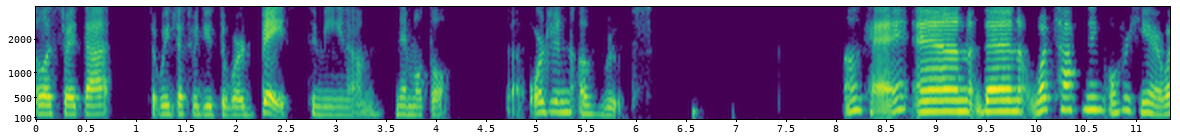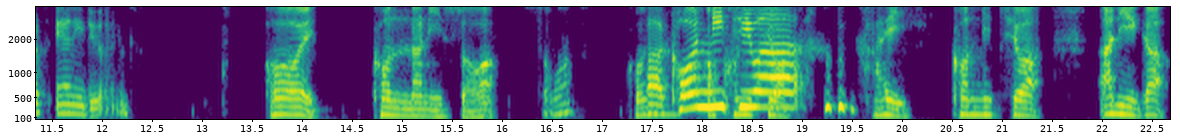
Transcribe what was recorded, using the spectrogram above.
illustrate that. So we just would use the word base to mean um nemoto, the origin of roots. Okay, and then what's happening over here? What's Annie doing? おい、こんなにさ、さわこん Uh, konnichiwa. はい、こんにちは。兄が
